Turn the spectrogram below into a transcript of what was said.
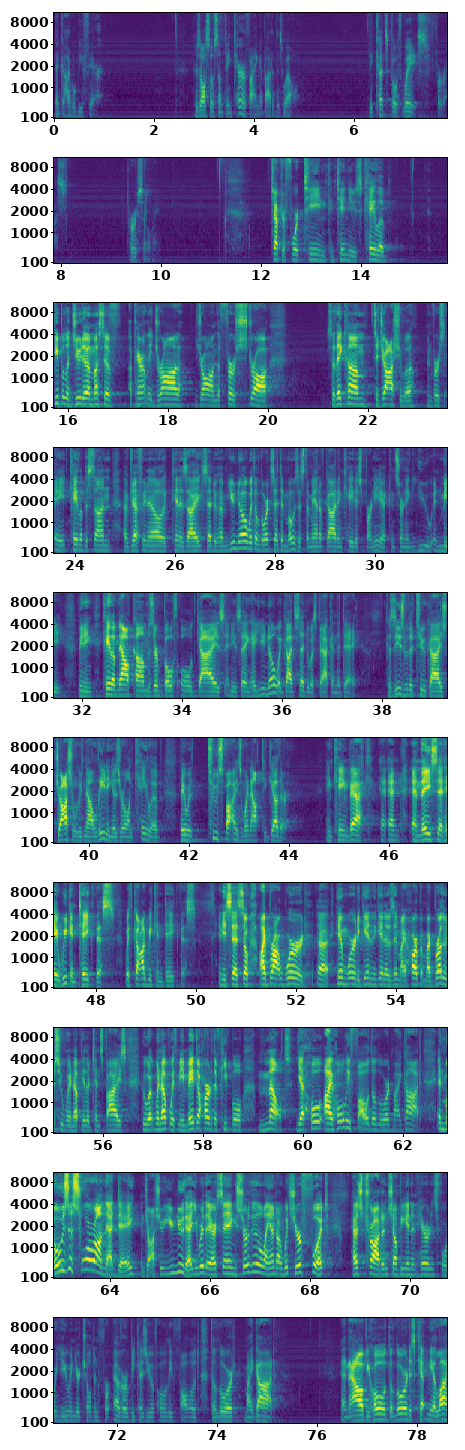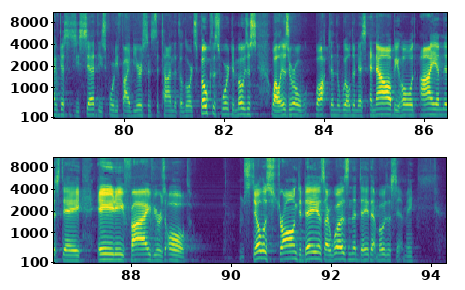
that God will be fair. There's also something terrifying about it as well. It cuts both ways for us personally. Chapter 14 continues Caleb. People of Judah must have apparently draw, drawn the first straw. So they come to Joshua in verse 8. Caleb, the son of Jephunneh, the Kenizzite, said to him, You know what the Lord said to Moses, the man of God, in Kadesh Barnea concerning you and me. Meaning, Caleb now comes, they're both old guys, and he's saying, Hey, you know what God said to us back in the day. Because these were the two guys, Joshua, who's now leading Israel, and Caleb, they were two spies, went out together and came back and, and they said, Hey, we can take this. With God, we can take this. And he said, So I brought word, uh, him word again and again. It was in my heart. But my brothers who went up, the other 10 spies who went up with me, made the heart of the people melt. Yet whole, I wholly followed the Lord my God. And Moses swore on that day, and Joshua, you knew that, you were there, saying, Surely the land on which your foot has trodden shall be an inheritance for you and your children forever, because you have wholly followed the Lord my God. And now, behold, the Lord has kept me alive, just as he said, these 45 years since the time that the Lord spoke this word to Moses while Israel walked in the wilderness. And now, behold, I am this day 85 years old. I'm still as strong today as I was in the day that Moses sent me.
